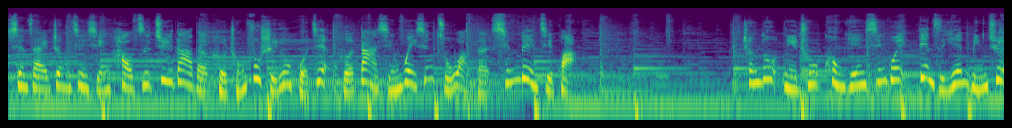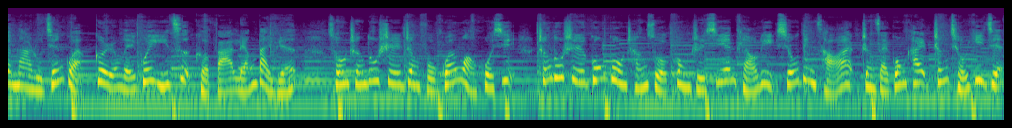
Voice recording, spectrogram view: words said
现在正进行耗资巨大的可重复使用火箭。和大型卫星组网的星链计划。成都拟出控烟新规，电子烟明确纳入监管，个人违规一次可罚两百元。从成都市政府官网获悉，成都市公共场所控制吸烟条例修订草案正在公开征求意见。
